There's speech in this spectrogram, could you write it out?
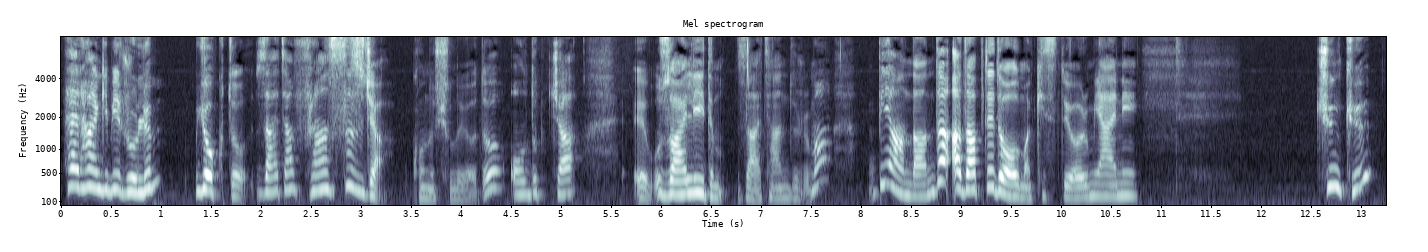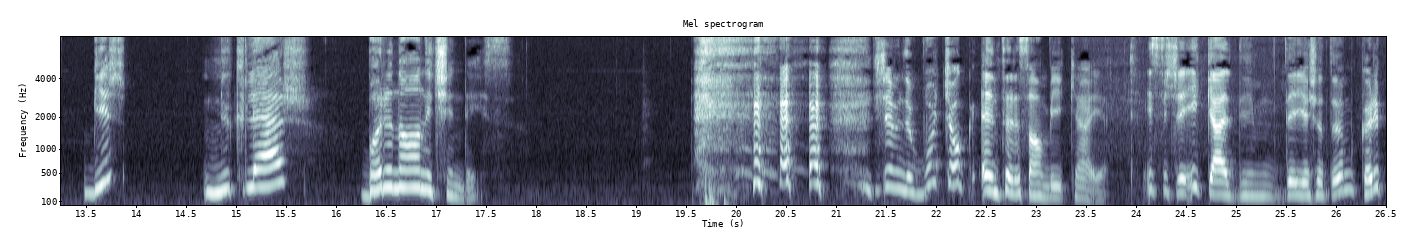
herhangi bir rolüm yoktu. Zaten Fransızca konuşuluyordu. Oldukça e, uzaylıydım zaten duruma. Bir yandan da adapte de olmak istiyorum. Yani çünkü bir nükleer barınağın içindeyiz. Şimdi bu çok enteresan bir hikaye. İsviçre'ye ilk geldiğimde yaşadığım garip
